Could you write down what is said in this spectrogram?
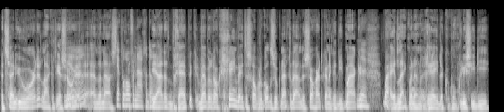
Het zijn uw woorden, laat ik het eerst zo Ja. zeggen. En daarnaast. Ik heb erover nagedacht. Ja, dat begrijp ik. We hebben er ook geen wetenschappelijk onderzoek naar gedaan, dus zo hard kan ik het niet maken. Nee. Maar het lijkt me een redelijke conclusie die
